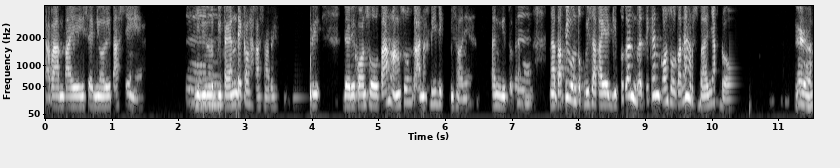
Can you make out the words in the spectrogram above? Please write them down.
ya rantai senioritasnya ya jadi Hmm. lebih pendek lah kasarnya dari, dari konsultan langsung ke anak didik misalnya kan gitu kan Hmm. nah tapi untuk bisa kayak gitu kan berarti kan konsultannya harus banyak dong Iya.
